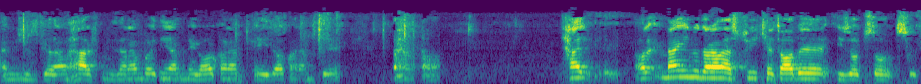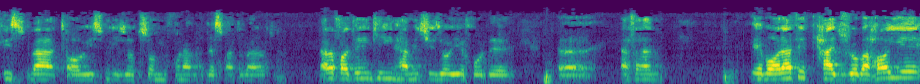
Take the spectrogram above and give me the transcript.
همینجور که دارم حرف می‌زنم باید اینم نگاه کنم پیدا کنم که من اینو دارم از توی کتاب ایزوتسو سوفیسم و تاویسم ایزوتسو می‌خونم قسمت براتون. در خاطر اینکه این همه چیز رو یه خورده مثلا عبارت تجربه های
